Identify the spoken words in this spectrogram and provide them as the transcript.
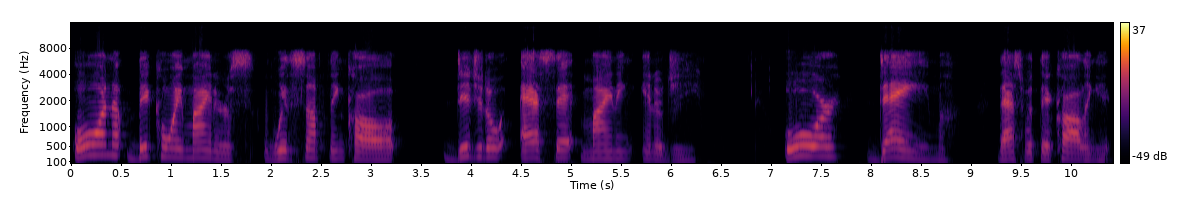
on Bitcoin miners with something called digital asset mining energy or DAME. That's what they're calling it.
